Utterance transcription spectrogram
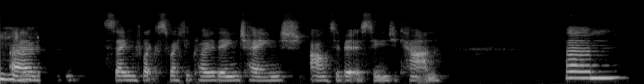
Mhm. Um, same with like sweaty clothing, change out of it as soon as you can. Um,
